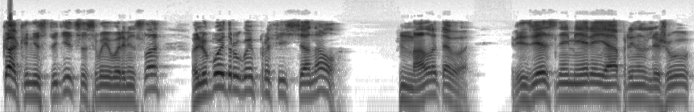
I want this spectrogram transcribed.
Как не стыдиться своего ремесла любой другой профессионал? Мало того, в известной мере я принадлежу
